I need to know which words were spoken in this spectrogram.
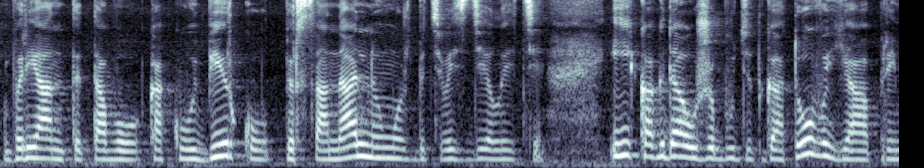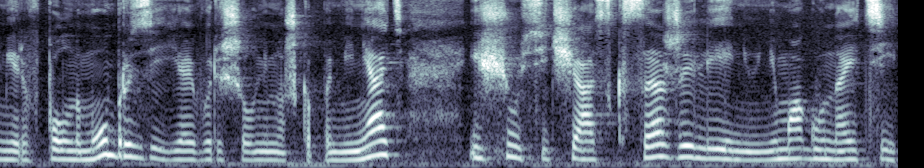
варианты того, какую бирку персональную, может быть, вы сделаете. И когда уже будет готово, я примерю в полном образе, я его решила немножко поменять ищу сейчас, к сожалению, не могу найти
